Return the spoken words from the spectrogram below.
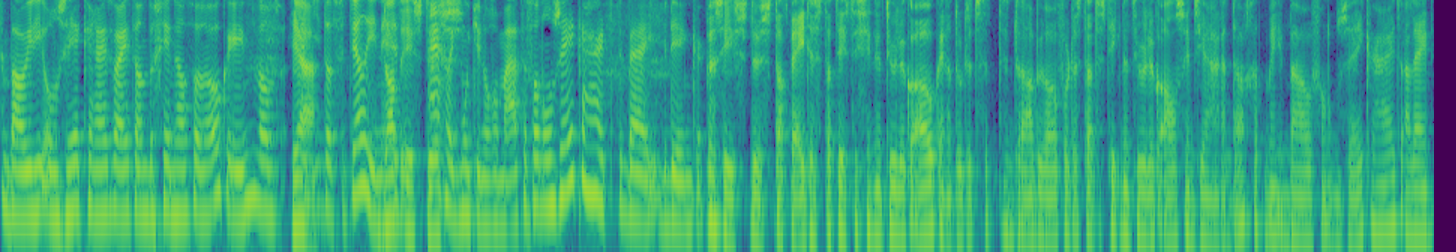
En bouw je die onzekerheid waar je het aan het begin had dan ook in? Want Ja, dat vertel je net. dat is dus- Eigenlijk moet je nog een mate van onzekerheid erbij bedenken. Precies, dus dat weten statistici natuurlijk ook. En dat doet het Centraal Bureau voor de Statistiek natuurlijk al sinds jaar en dag. Het inbouwen van onzekerheid. Alleen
